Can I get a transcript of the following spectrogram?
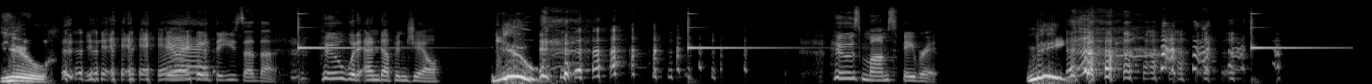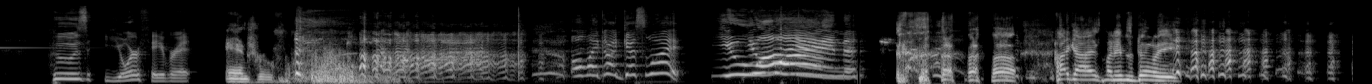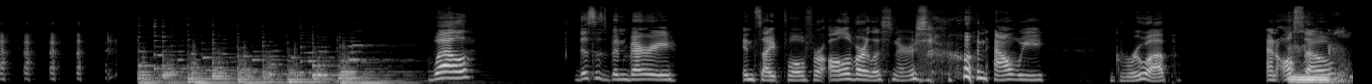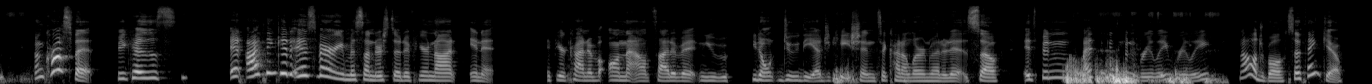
You. Ew, I hate that you said that. Who would end up in jail? You. Who's mom's favorite? Me. Who's your favorite? Andrew. oh my god, guess what? You, won! Hi guys, my name is Billy. Well, this has been very insightful for all of our listeners on how we grew up and also Mm. on CrossFit because it I think it is very misunderstood if you're not in it. If you're kind of on the outside of it and you you don't do the education to kind of learn what it is. So, it's been I think it's been really really knowledgeable. So, thank you.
